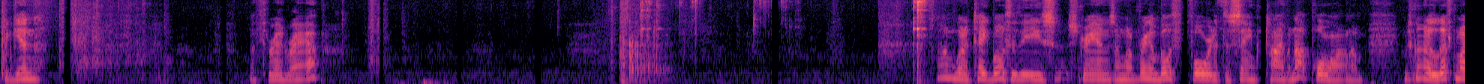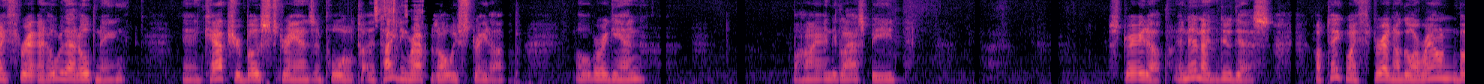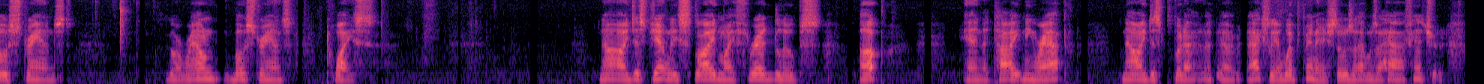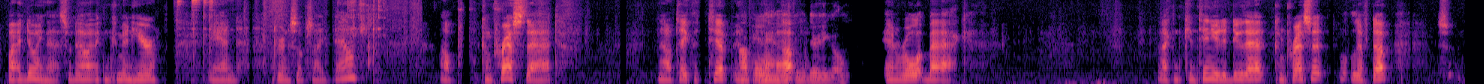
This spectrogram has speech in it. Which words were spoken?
begin a thread wrap. I'm going to take both of these strands, I'm going to bring them both forward at the same time, but not pull on them. I'm just going to lift my thread over that opening and capture both strands and pull. The tightening wrap is always straight up. Over again, behind the glass bead, straight up. And then I do this. I'll take my thread and I'll go around both strands go around both strands twice. Now I just gently slide my thread loops up and a tightening wrap. Now I just put a, a, a actually a whip finish. So that was a half inch by doing that. So now I can come in here and turn this upside down. I'll compress that. Now take the tip and pull up. There you go and roll it back. I can continue to do that, compress it, lift up,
